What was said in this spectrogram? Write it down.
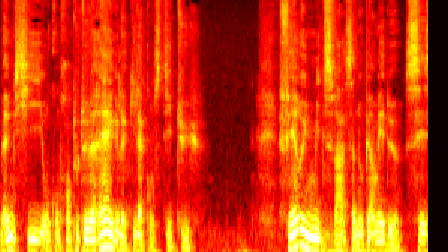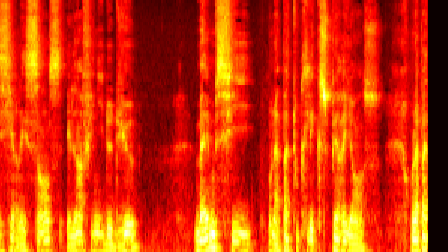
même si on comprend toutes les règles qui la constituent. Faire une mitzvah, ça nous permet de saisir l'essence et l'infini de Dieu, même si on n'a pas toute l'expérience, on n'a pas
